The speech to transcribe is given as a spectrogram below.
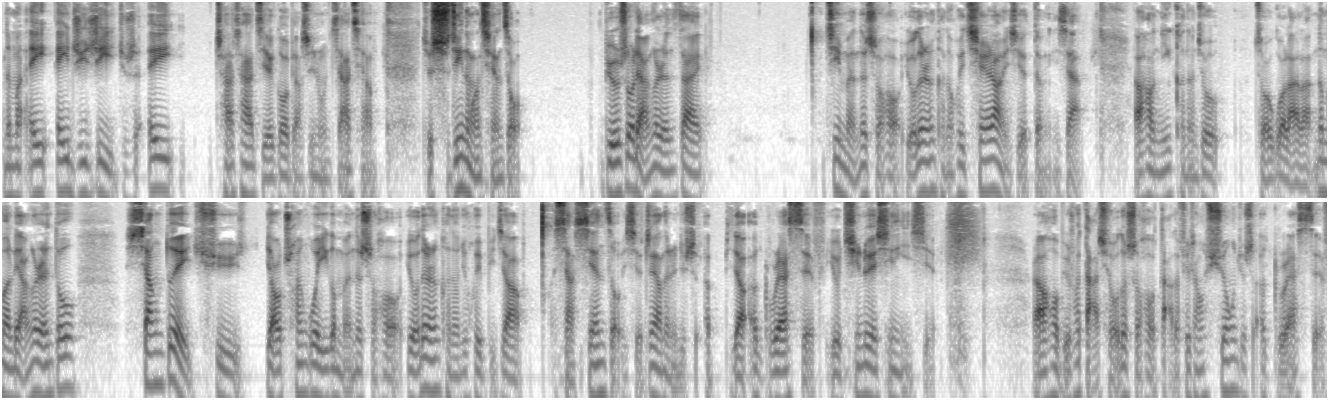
那么 a a g g 就是 a 叉叉结构表示一种加强，就使劲的往前走。比如说两个人在进门的时候，有的人可能会谦让一些，等一下，然后你可能就走过来了。那么两个人都相对去要穿过一个门的时候，有的人可能就会比较想先走一些，这样的人就是呃比较 aggressive，有侵略性一些。然后比如说打球的时候打得非常凶，就是 aggressive。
